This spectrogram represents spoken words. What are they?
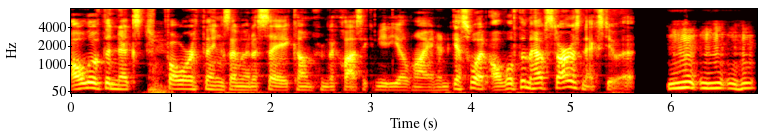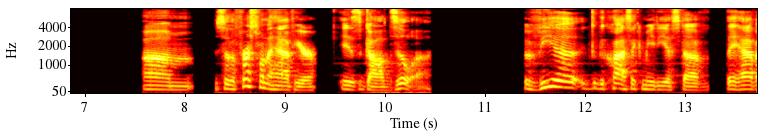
all of the next four things I'm going to say come from the Classic Media line, and guess what? All of them have stars next to it. Mm-hmm, mm-hmm, Um, so the first one I have here is Godzilla. Via the classic media stuff, they have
